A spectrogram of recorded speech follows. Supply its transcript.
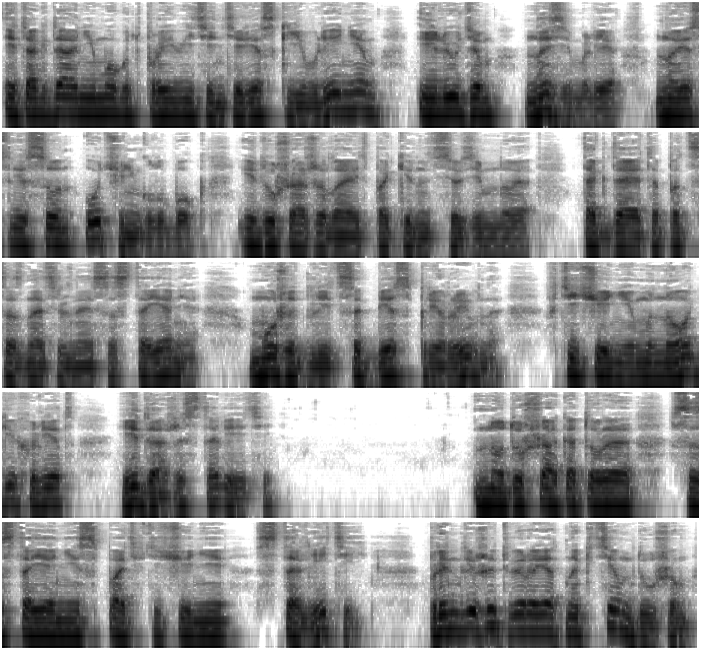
и тогда они могут проявить интерес к явлениям и людям на земле. Но если сон очень глубок, и душа желает покинуть все земное, тогда это подсознательное состояние может длиться беспрерывно в течение многих лет и даже столетий. Но душа, которая в состоянии спать в течение столетий, принадлежит, вероятно, к тем душам,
